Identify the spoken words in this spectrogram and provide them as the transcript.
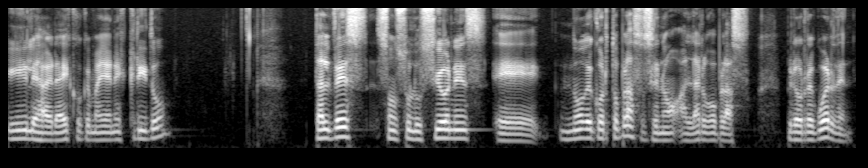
y les agradezco que me hayan escrito. Tal vez son soluciones eh, no de corto plazo, sino a largo plazo. Pero recuerden,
